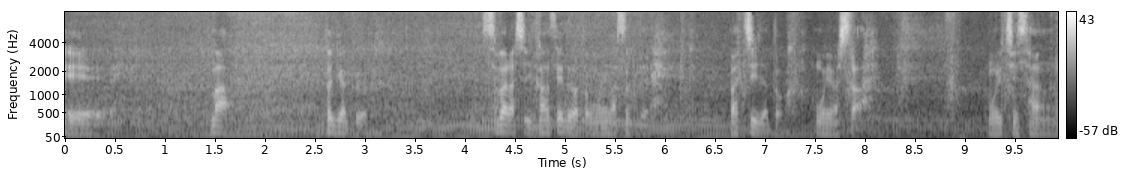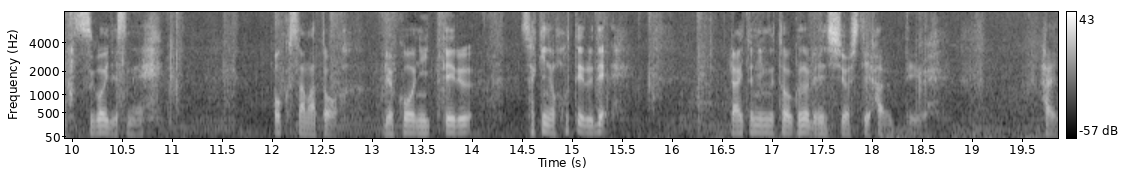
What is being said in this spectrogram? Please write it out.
えー、まあとにかく素晴らしい完成度だと思いますので。バッチリだと 思いました。森珍さんすごいですね。奥様と旅行に行っている先のホテルでライトニングトークの練習をしてはるっていう。はい。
